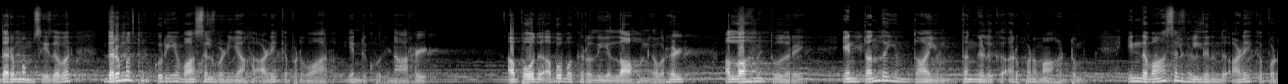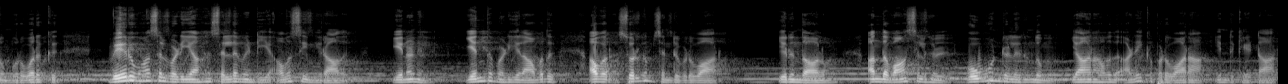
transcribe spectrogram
தர்மம் செய்தவர் தர்மத்திற்குரிய வாசல் வழியாக அழைக்கப்படுவார் என்று கூறினார்கள். அப்போது அபுபக்கர் அலி அல்லாஹன் அவர்கள் அல்லாஹின் தூதரே என் தந்தையும் தாயும் தங்களுக்கு அர்ப்பணமாகட்டும். இந்த வாசல்களிலிருந்து அழைக்கப்படும் ஒருவருக்கு வேறு வாசல் வழியாக செல்ல வேண்டிய அவசியம் இராது. ஏனெனில் எந்த வழியிலாவது அவர் சொர்க்கம் சென்று விடுவார். இருந்தாலும் அந்த வாசல்கள் ஒவ்வொன்றிலிருந்தும் யாராவது அழைக்கப்படுவாரா? என்று கேட்டார்.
